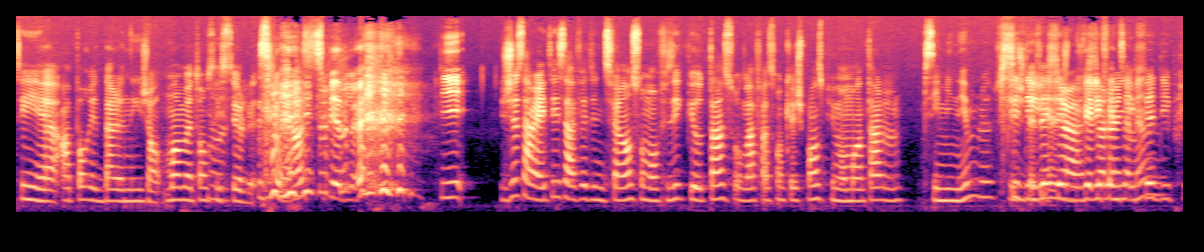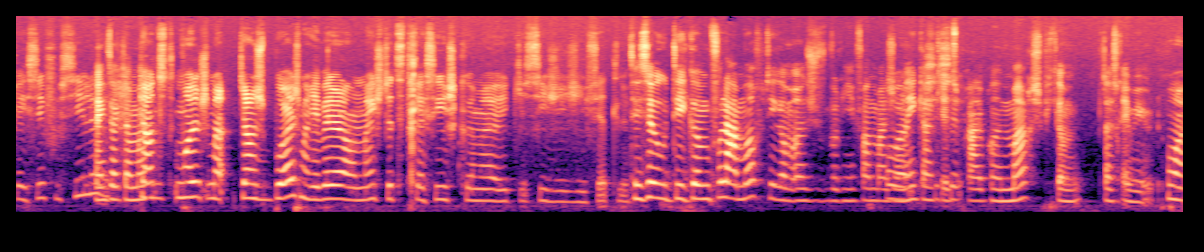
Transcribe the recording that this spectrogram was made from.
Tu sais, euh, à part être ballonné, genre. Moi, mettons, c'est ça, là. C'est vraiment stupide, là. puis juste arrêter, ça a fait une différence sur mon physique, puis autant sur la façon que je pense, puis mon mental, là. C'est minime, là. C'est je des, faisais, là, ça, je les ça un effet dépressif aussi, là. Exactement. Quand tu- moi, je quand je bois, je me réveille le lendemain, je suis toute stressée, je suis comme, euh, qu'est-ce que j'ai fait, là? C'est ça, où t'es comme full à mort, puis t'es comme, ah, je veux rien faire de ma Ouais, journée quand que tu pourrais aller prendre une marche, puis comme, ça serait mieux. Ouais. Ouais.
